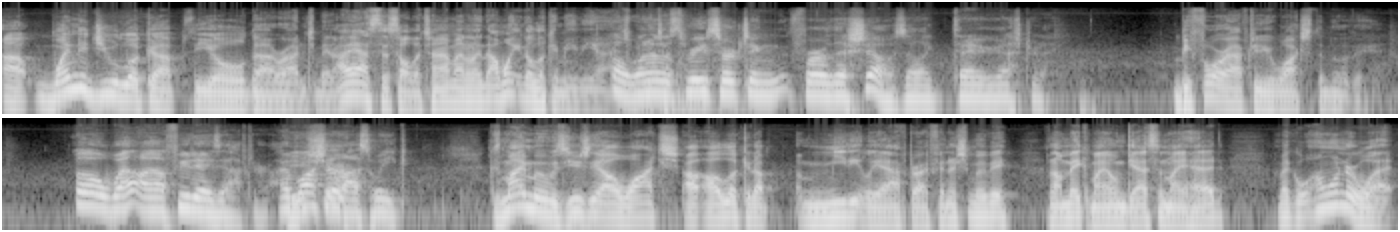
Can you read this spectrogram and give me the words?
Uh, when did you look up the old uh, Rotten Tomato? I ask this all the time. I don't. I want you to look at me in the eyes. Oh, when I was me. researching for this show, so like today or yesterday. before or after you watched the movie. Oh well, a few days after. I watched sure? it last week. Because my movies usually I'll watch. I'll, I'll look it up immediately after I finish a movie, and I'll make my own guess in my head. I'm like, well, I wonder what.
